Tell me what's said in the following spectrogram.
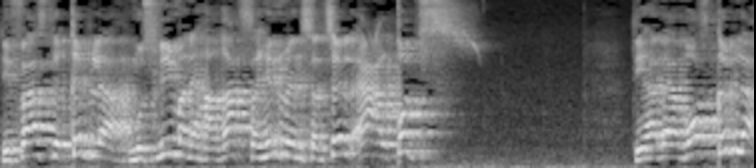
De første qibla, muslimerne har ret sig henvendt sig til, er Al-Quds. Det har været vores qibla.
